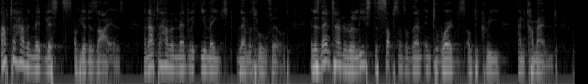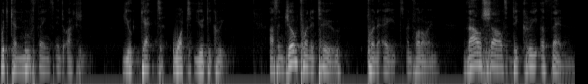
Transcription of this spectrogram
After having made lists of your desires and after having mentally imaged them as fulfilled, it is then time to release the substance of them into words of decree and command which can move things into action. You get what you decree. As in Job 22, 28 and following, thou shalt decree a thing,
